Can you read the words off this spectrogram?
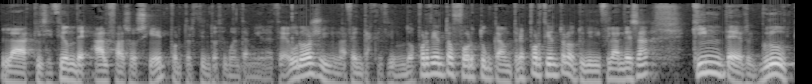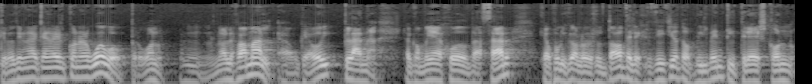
la adquisición de Alpha Associate por 350 millones de euros y una ventas creciendo un 2%. Fortune cae un 3%, la utility finlandesa. Kinder Group, que no tiene nada que ver con el huevo, pero bueno, no les va mal, aunque hoy plana. La compañía de juegos de azar, que ha publicado los resultados del ejercicio 2023 con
